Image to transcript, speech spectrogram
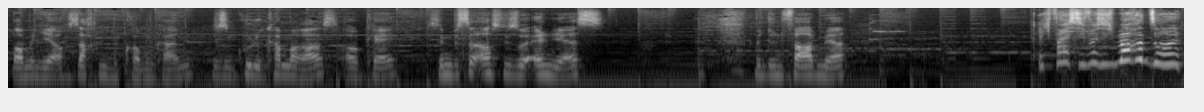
weil man hier auch Sachen bekommen kann. Hier sind coole Kameras, okay. Sehen ein bisschen aus wie so NES. Mit den Farben, ja. Ich weiß nicht, was ich machen soll.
